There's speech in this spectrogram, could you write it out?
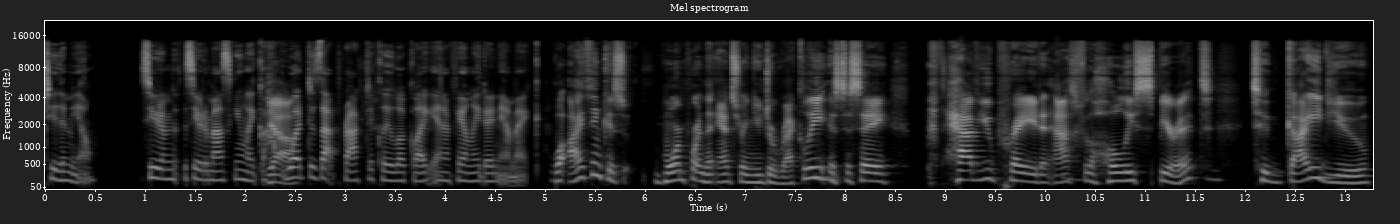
to the meal? See what I'm see what I'm asking? Like, Yeah. what does that practically look like in a family dynamic? What I think is more important than answering you directly mm-hmm. is to say, have you prayed and asked for the Holy Spirit mm-hmm. to guide you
